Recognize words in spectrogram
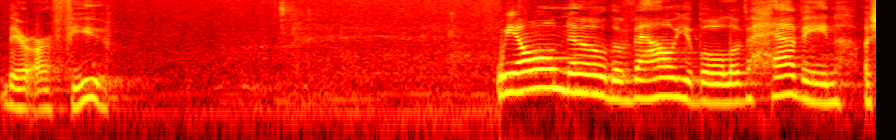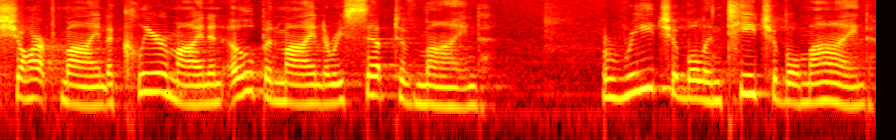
there are few. We all know the valuable of having a sharp mind, a clear mind, an open mind, a receptive mind, a reachable and teachable mind.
